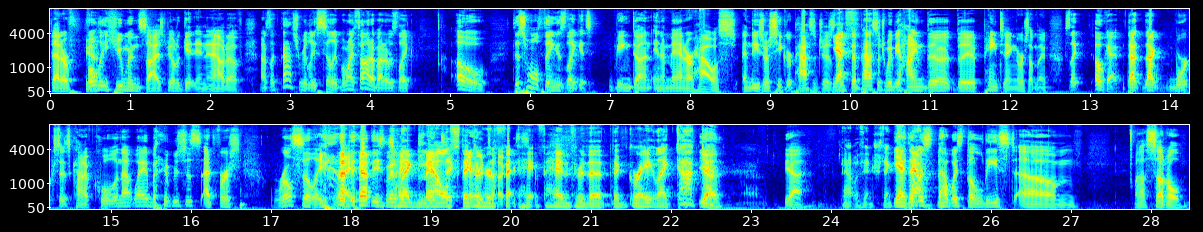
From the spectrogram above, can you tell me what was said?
that are fully human sized to be able to get in and out of. And I was like, that's really silly. But when I thought about it, I was like, oh, this whole thing is like it's being done in a manor house, and these are secret passages, Yes. like the passageway behind the the painting or something. It's like okay, that that works It's kind of cool in that way, but it was just at first real silly. Right. they have these with like Mel gigantic sticking her fe- head through the the grate, like doctor. yeah, yeah, that was interesting. yeah. That Now- was that was the least um, uh, subtle.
